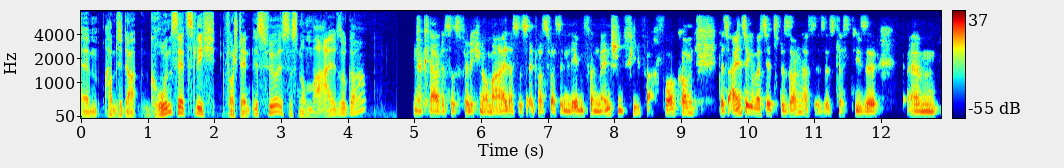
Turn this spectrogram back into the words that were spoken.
Ähm, haben Sie da grundsätzlich Verständnis für? Ist es normal sogar? Na klar, das ist völlig normal. Das ist etwas, was im Leben von Menschen vielfach vorkommt. Das Einzige, was jetzt besonders ist, ist, dass diese ähm,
